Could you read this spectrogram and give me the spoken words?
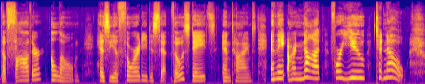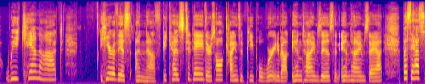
the Father alone has the authority to set those dates and times, and they are not for you to know. We cannot hear this enough because today there's all kinds of people worrying about end times this and end times that, but that's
